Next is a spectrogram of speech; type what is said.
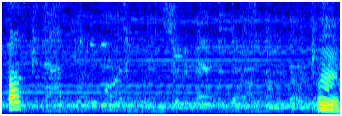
Salt? Mmm.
